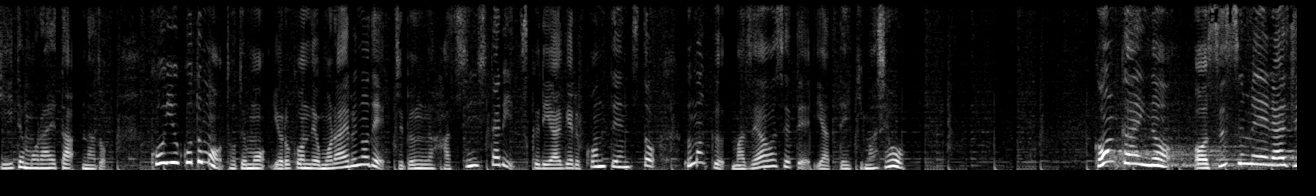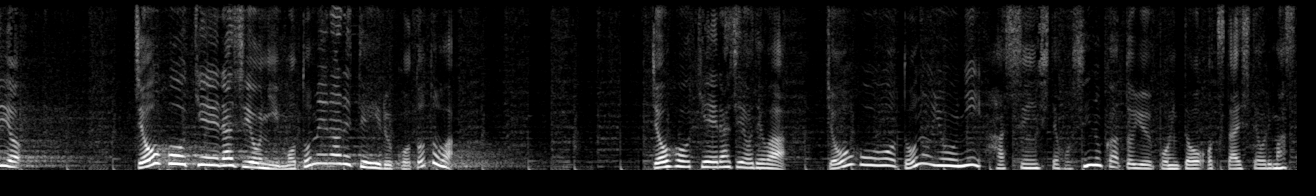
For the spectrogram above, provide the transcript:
弾いてもらえたなどこういうこともとても喜んでもらえるので自分が発信したり作り上げるコンテンツとうまく混ぜ合わせてやっていきましょう。今回のおすすめラジオ情報系ラジオに求められていることとは？情報系ラジオでは情報をどのように発信してほしいのかというポイントをお伝えしております。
